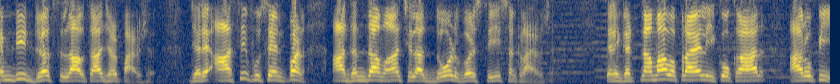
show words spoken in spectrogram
એમડી ડ્રગ્સ લાવતા ઝડપાયો છે, જ્યારે આસિફ હુસેન પણ આ ધંધામાં છેલ્લા દોઢ વર્ષથી સંકળાયો છે. ત્યારે ઘટનામાં વપરાયેલ ઇકો કાર આરોપી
